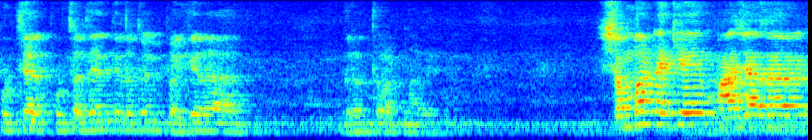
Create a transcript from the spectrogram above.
पुढच्या पुढच्या जयंतीला तुम्ही पैकेरा ग्रंथ वाटणार आहे. शंभर टक्के माझ्या जर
